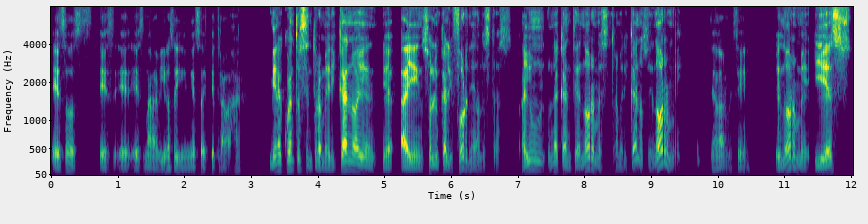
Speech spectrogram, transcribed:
eso es, es, es- es maravilloso y en eso hay que trabajar. Mira cuántos centroamericanos hay en, eh, hay en solo en California, donde estás. Hay un- una cantidad enorme de centroamericanos, enorme, Enorme, sí. enorme. Y es,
